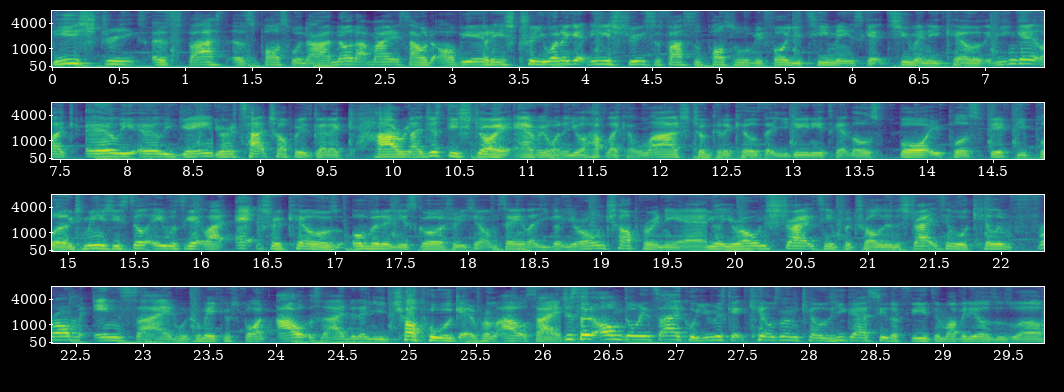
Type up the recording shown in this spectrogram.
these streaks as fast as possible. Now i know that might sound obvious but it's true. You want to get these streaks as fast as possible before your teammates get too many kills. If you can get it like early early game your attack chopper is going to carry like just destroy everyone and you'll have like a large chunk of the kills that you do need to get those 40 plus 50 plus which means you're still able to get like extra kills other than your score streaks you know what i'm saying? Like you got your own chopper in the air you got your own strike team patrolling the strike team will kill him from inside which will make him spawn outside and then your chopper will get him from outside just an ongoing cycle you just get kills and kills you guys see the feeds in my videos as well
